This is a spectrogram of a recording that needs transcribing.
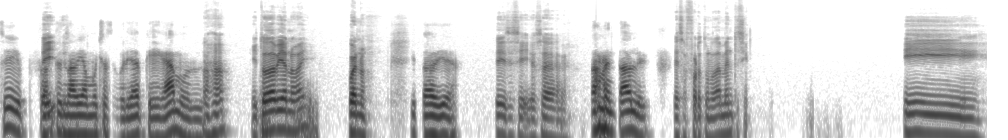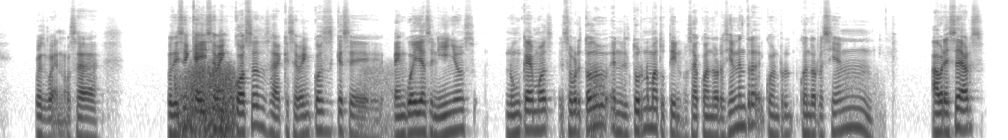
Sí, pues Sí, antes no había mucha seguridad que digamos, güey. ajá. Y todavía no hay. Bueno, Y todavía. sí, sí, sí. O sea, Lamentable. desafortunadamente sí. Y pues bueno, o sea, pues dicen que ahí se ven cosas, o sea, que se ven cosas que se ven huellas de niños. Nunca hemos, sobre todo en el turno matutino, o sea, cuando recién entra, cuando, cuando recién abre Sears,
